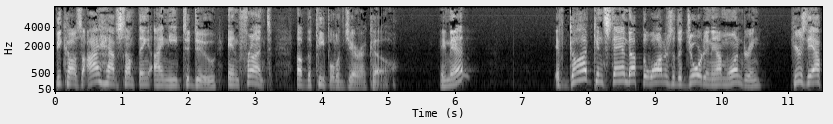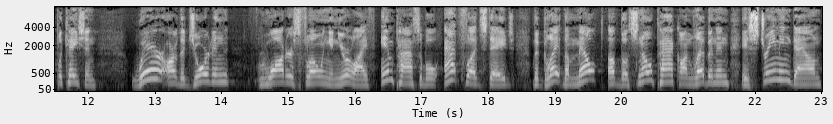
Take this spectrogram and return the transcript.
because I have something I need to do in front of the people of Jericho. Amen? If God can stand up the waters of the Jordan, I'm wondering, here's the application, where are the Jordan waters flowing in your life impassable at flood stage. The, gla- the melt of the snowpack on Lebanon is streaming down.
